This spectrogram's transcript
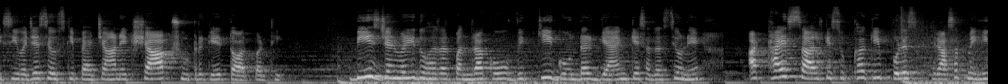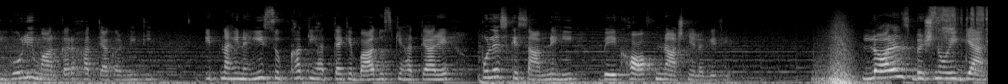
इसी वजह से उसकी पहचान एक शार्प शूटर के तौर पर थी। 20 जनवरी 2015 को विक्की गोंडर गैंग के सदस्यों ने 28 साल के सुक्खा की पुलिस हिरासत में ही गोली मारकर हत्या कर दी थी। इतना ही नहीं, सुक्खा की हत्या के बाद उसके हत्यारे पुलिस के सामने ही बेखौफ नाचने लगे थे। लॉरेंस बिश्नोई गैंग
